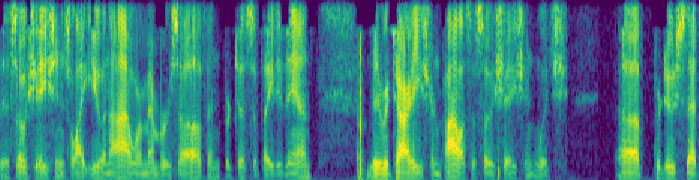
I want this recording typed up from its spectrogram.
the associations like you and I were members of and participated in, the Retired Eastern Pilots Association, which uh, produced that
